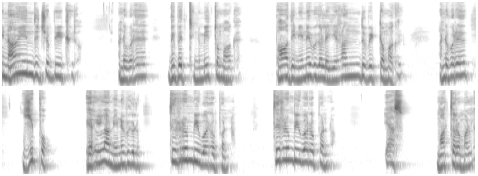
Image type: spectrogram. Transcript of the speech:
இணைந்து ஜபிக்கிறோம். அண்டவர விபத்து நிமித்தமாக பாதி நினைவுகளை இறந்து விட்ட மகள். அண்டவர இப்போ எல்லா நினைவுகளும் திரும்பி வர பண்ணும் திரும்பி வர பண்ணும். எஸ் மாத்திரமல்ல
